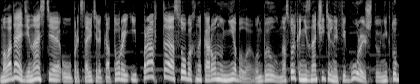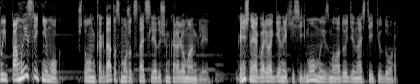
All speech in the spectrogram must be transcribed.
Молодая династия, у представителя которой и прав-то особых на корону не было. Он был настолько незначительной фигурой, что никто бы и помыслить не мог, что он когда-то сможет стать следующим королем Англии. Конечно, я говорю о Генрихе VII из молодой династии Тюдоров.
